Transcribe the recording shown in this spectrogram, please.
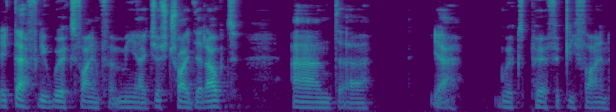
It definitely works fine for me. I just tried it out and uh, yeah, works perfectly fine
